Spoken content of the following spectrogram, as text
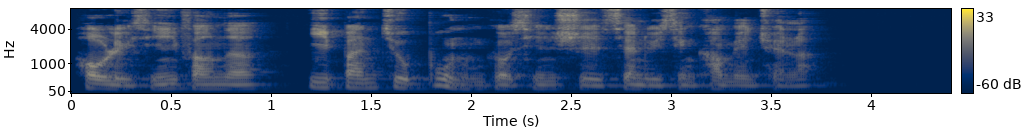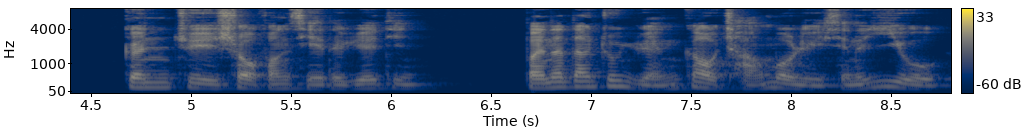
后履行一方呢，一般就不能够行使先履行抗辩权了。根据售房协议的约定，本案当中原告常某履行的义务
